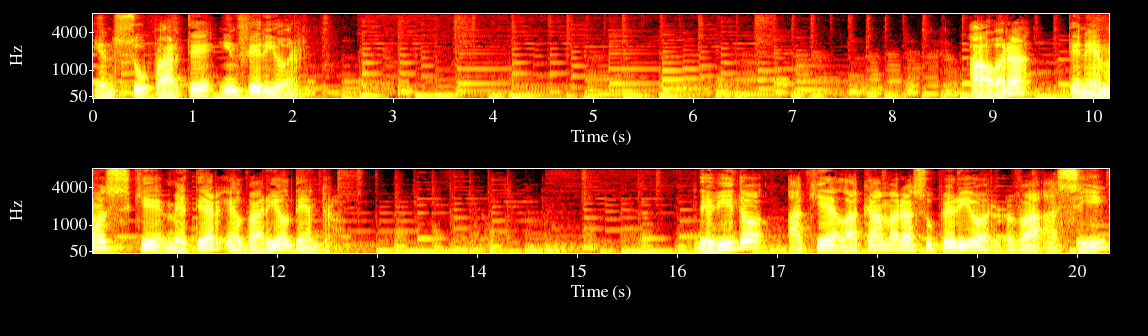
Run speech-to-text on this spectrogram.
en su parte inferior. Ahora tenemos que meter el barril dentro. Debido a que la cámara superior va así,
